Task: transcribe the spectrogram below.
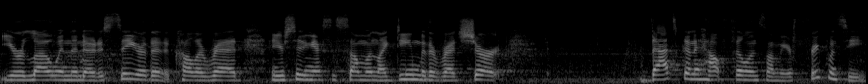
you're low in the note of C or the color red, and you're sitting next to someone like Dean with a red shirt, that's going to help fill in some of your frequency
